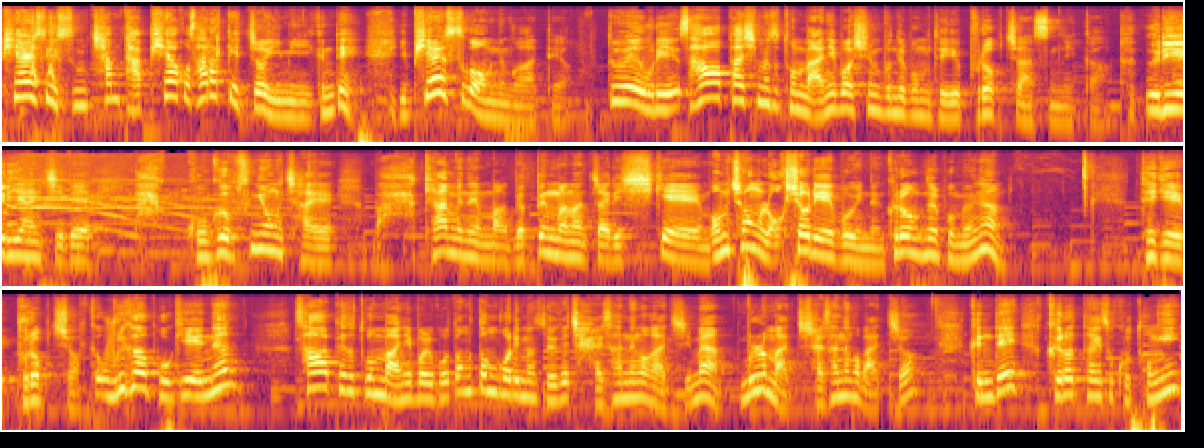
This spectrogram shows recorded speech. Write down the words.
피할 수 있으면 참 다 피하고 살았겠죠 이미. 근데 이 피할 수가 없는 것 같아요. 또 왜 우리 사업하시면서 돈 많이 버시는 분들 보면 되게 부럽지 않습니까? 의리의리한 집에 막 고급 승용차에 막 이렇게 하면은 막 몇백만 원짜리 시계 엄청 럭셔리해 보이는 그런 분들 보면은 되게 부럽죠. 그러니까 우리가 보기에는 사업해서 돈 많이 벌고 떵떵거리면서 여기 잘 사는 것 같지만 물론 맞죠. 잘 사는 거 맞죠. 근데 그렇다 해서 고통이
